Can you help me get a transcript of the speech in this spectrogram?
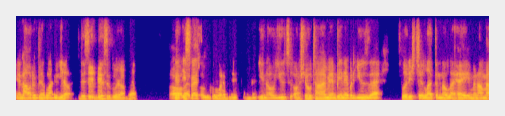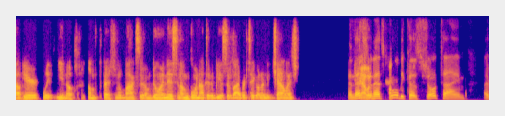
and I would have been like, "Yep, this is this is where I'm at." oh, Especially so if it cool. would have been, you know, YouTube on Showtime and being able to use that footage to let them know, like, hey, man, I'm out here with, you know, I'm a professional boxer, I'm doing this, and I'm going out there to be a survivor, take on a new challenge. And that's That would- and that's cool because Showtime, I,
